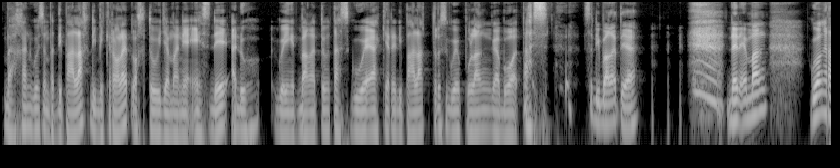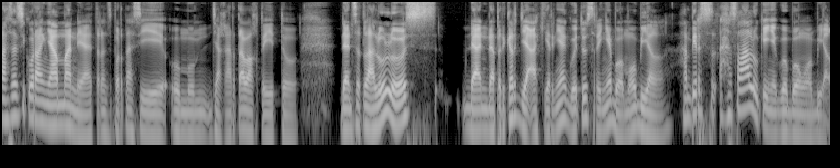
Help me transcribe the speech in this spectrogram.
bahkan gue sempet dipalak di mikrolet waktu zamannya SD aduh gue inget banget tuh tas gue akhirnya dipalak terus gue pulang gak bawa tas. Sedih banget ya. Dan emang gue ngerasa sih kurang nyaman ya transportasi umum Jakarta waktu itu. Dan setelah lulus dan dapat kerja akhirnya gue tuh seringnya bawa mobil. Hampir selalu kayaknya gue bawa mobil.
